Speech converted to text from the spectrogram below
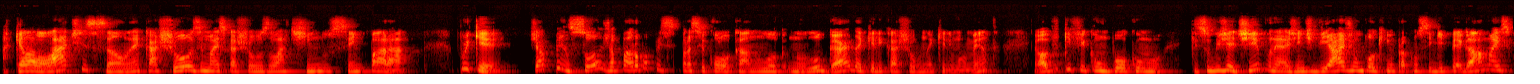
Aquela latição, né? Cachorros e mais cachorros latindo sem parar. Por quê? Já pensou, já parou para se colocar no, no, lugar daquele cachorro naquele momento? É óbvio que fica um pouco que subjetivo, né? A gente viaja um pouquinho para conseguir pegar, mas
